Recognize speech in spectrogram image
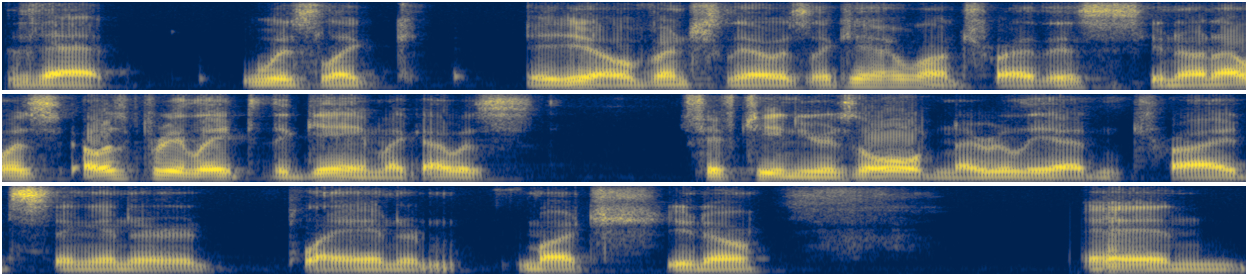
that was like, you know, eventually I was like, yeah, I want to try this. You know, and I was I was pretty late to the game. Like I was 15 years old, and I really hadn't tried singing or playing or much. You know, and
